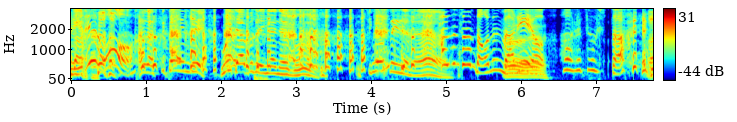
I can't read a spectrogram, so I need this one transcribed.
그러니까- 이래요. 아, 그러니까 습관인데 왜 내 앞에서 얘기하냐고 신경 쓰이잖아. 한숨처럼 나오는 말이에요. 네. 아, 살 빼고 싶다. 이렇게.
